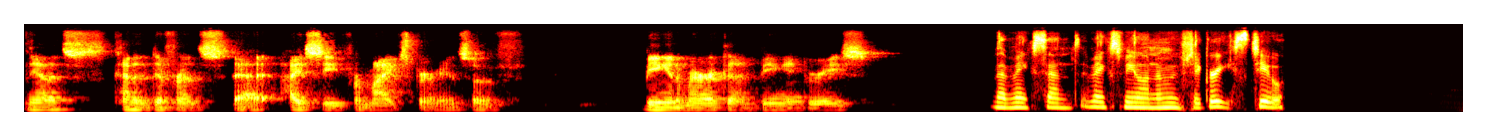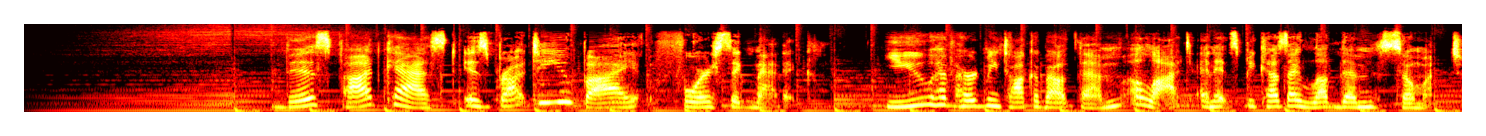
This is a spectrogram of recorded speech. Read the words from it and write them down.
yeah that's kind of the difference that i see from my experience of being in america and being in greece. That makes sense. It makes me want to move to greece too. This podcast is brought to you by Four Sigmatic. You have heard me talk about them a lot, and it's because I love them so much.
